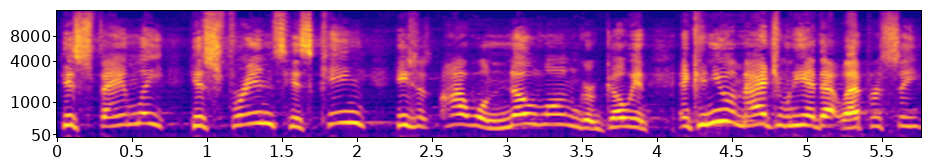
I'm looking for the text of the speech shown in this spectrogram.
his family, his friends, his king. He says, I will no longer go in. And can you imagine when he had that leprosy?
